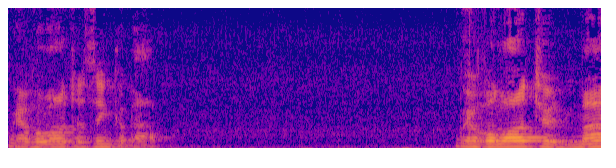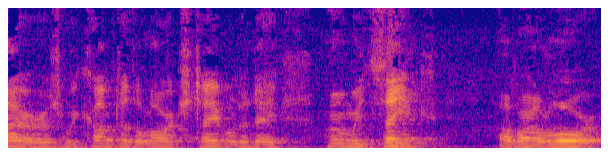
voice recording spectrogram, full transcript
We have a lot to think about. We have a lot to admire as we come to the Lord's table today when we think of our Lord.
